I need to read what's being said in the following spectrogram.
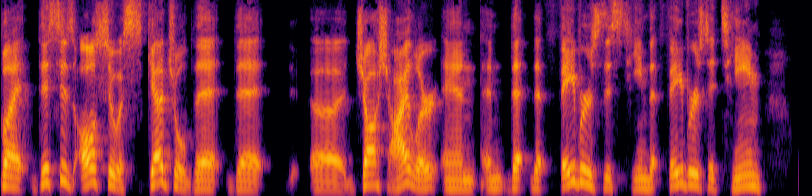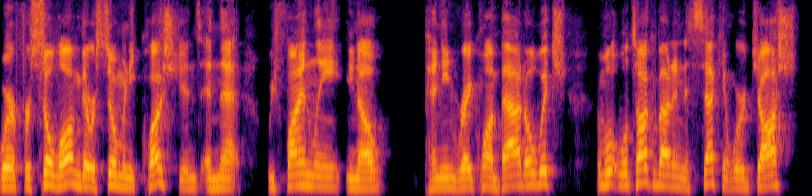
but this is also a schedule that that uh, Josh Eilert and and that that favors this team that favors a team where for so long there were so many questions and that we finally, you know, pending RaeQuan Battle, which we'll, we'll talk about in a second, where Josh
